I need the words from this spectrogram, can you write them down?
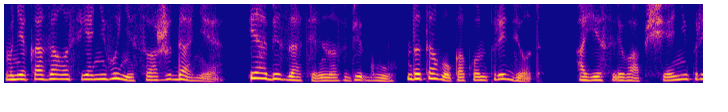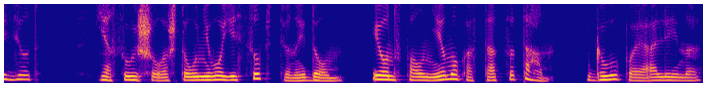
Мне казалось, я не вынесу ожидания и обязательно сбегу до того, как он придет. А если вообще не придет? Я слышала, что у него есть собственный дом, и он вполне мог остаться там. Глупая Алина,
